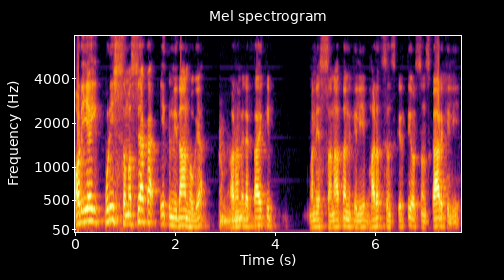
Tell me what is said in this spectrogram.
और यह पूरी समस्या का एक निदान हो गया। और हमें लगता है कि, मैंने सनातन के लिए, भारत संस्कृति और संस्कार के लिए,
